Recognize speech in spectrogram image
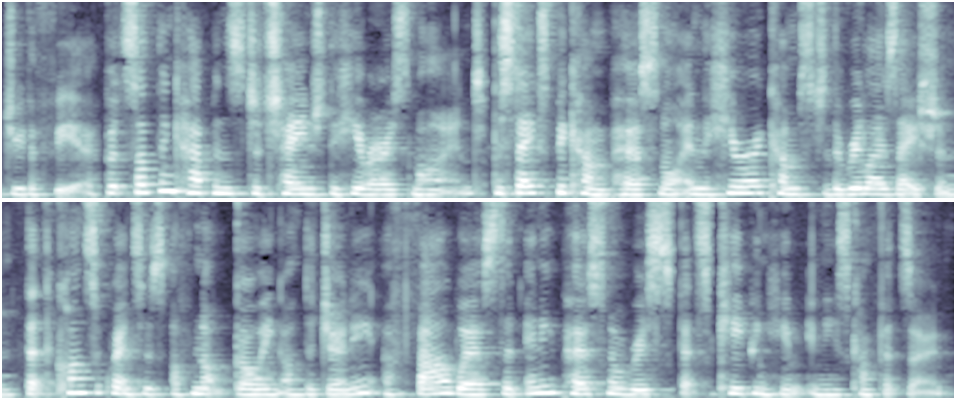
due to fear. But something happens to change the hero's mind. The stakes become personal, and the hero comes to the realization that the consequences of not going on the journey are far worse than any personal risk that's keeping him in his comfort zone.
